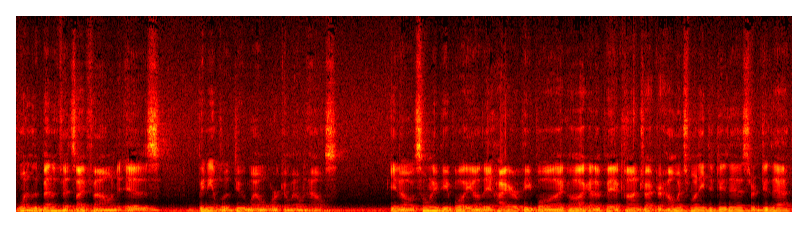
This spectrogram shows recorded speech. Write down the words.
one of the benefits I found is being able to do my own work in my own house. You know, so many people, you know, they hire people like, oh, I got to pay a contractor how much money to do this or do that,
